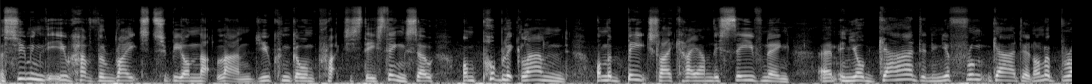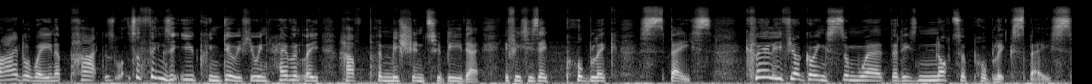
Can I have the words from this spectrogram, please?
assuming that you have the right to be on that land, you can go and practice these things. So on public land, on the beach like I am this evening, um, in your garden, in your front garden, on a bridleway, in a park, there's lots of things that you can do if you inherently have permission to be there, if it is a public space. Clearly, if you're going somewhere that is not a public space,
